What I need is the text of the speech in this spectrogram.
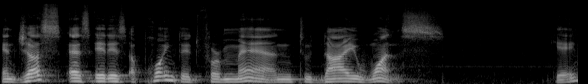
and just as it is appointed for man to die once, okay,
